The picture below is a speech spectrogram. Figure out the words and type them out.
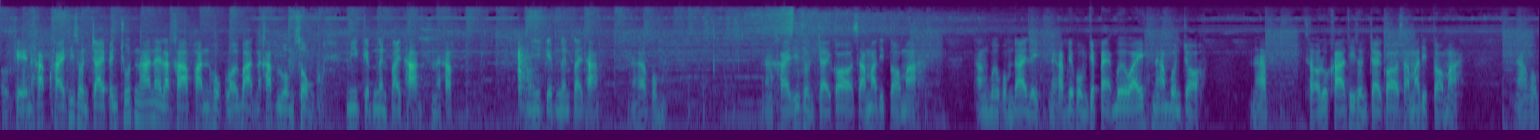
โอเคนะครับ ใครที่สนใจเป็นชุดนะในราคา 1,600 บาทนะครับ รวมส่งมีเก็บเงินปลายทางนะครับ มีเก็บเงินปลายทาง นะครับผมนะใครที่สนใจก็สามารถติดต่อมาทางเบอร์ผมได้เลยนะครับเดี๋ยวผมจะแปะเบอร์ไว้นะครับบนจอนะครับสำหรับลูกค้าที่สนใจก็สามารถติดต่อมานะครับผม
